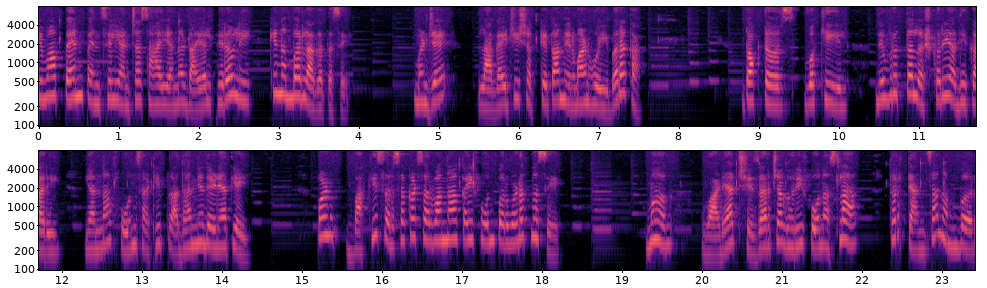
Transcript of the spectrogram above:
किंवा पेन पेन्सिल यांच्या सहाय्यानं डायल फिरवली की नंबर लागत असे. म्हणजे लागायची शक्यता निर्माण होई बरं का? डॉक्टर्स वकील निवृत्त लष्करी अधिकारी यांना फोनसाठी प्राधान्य देण्यात येईल पण बाकी सरसकट सर्वांना काही फोन परवडत नसे. मग वाड्यात शेजारच्या घरी फोन असला तर त्यांचा नंबर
